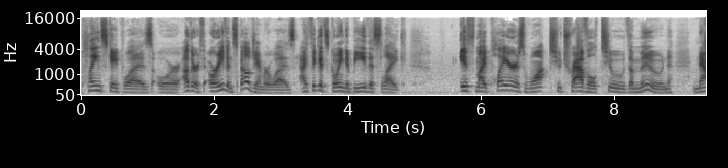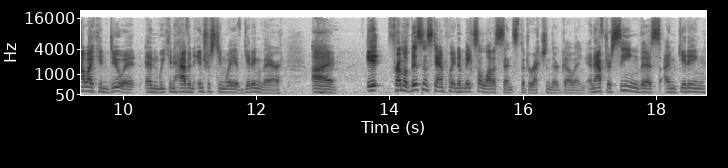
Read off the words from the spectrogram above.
planescape was or other th- or even spelljammer was i think it's going to be this like if my players want to travel to the moon, now I can do it, and we can have an interesting way of getting there. Uh, it from a business standpoint, it makes a lot of sense the direction they're going. And after seeing this, I'm getting,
